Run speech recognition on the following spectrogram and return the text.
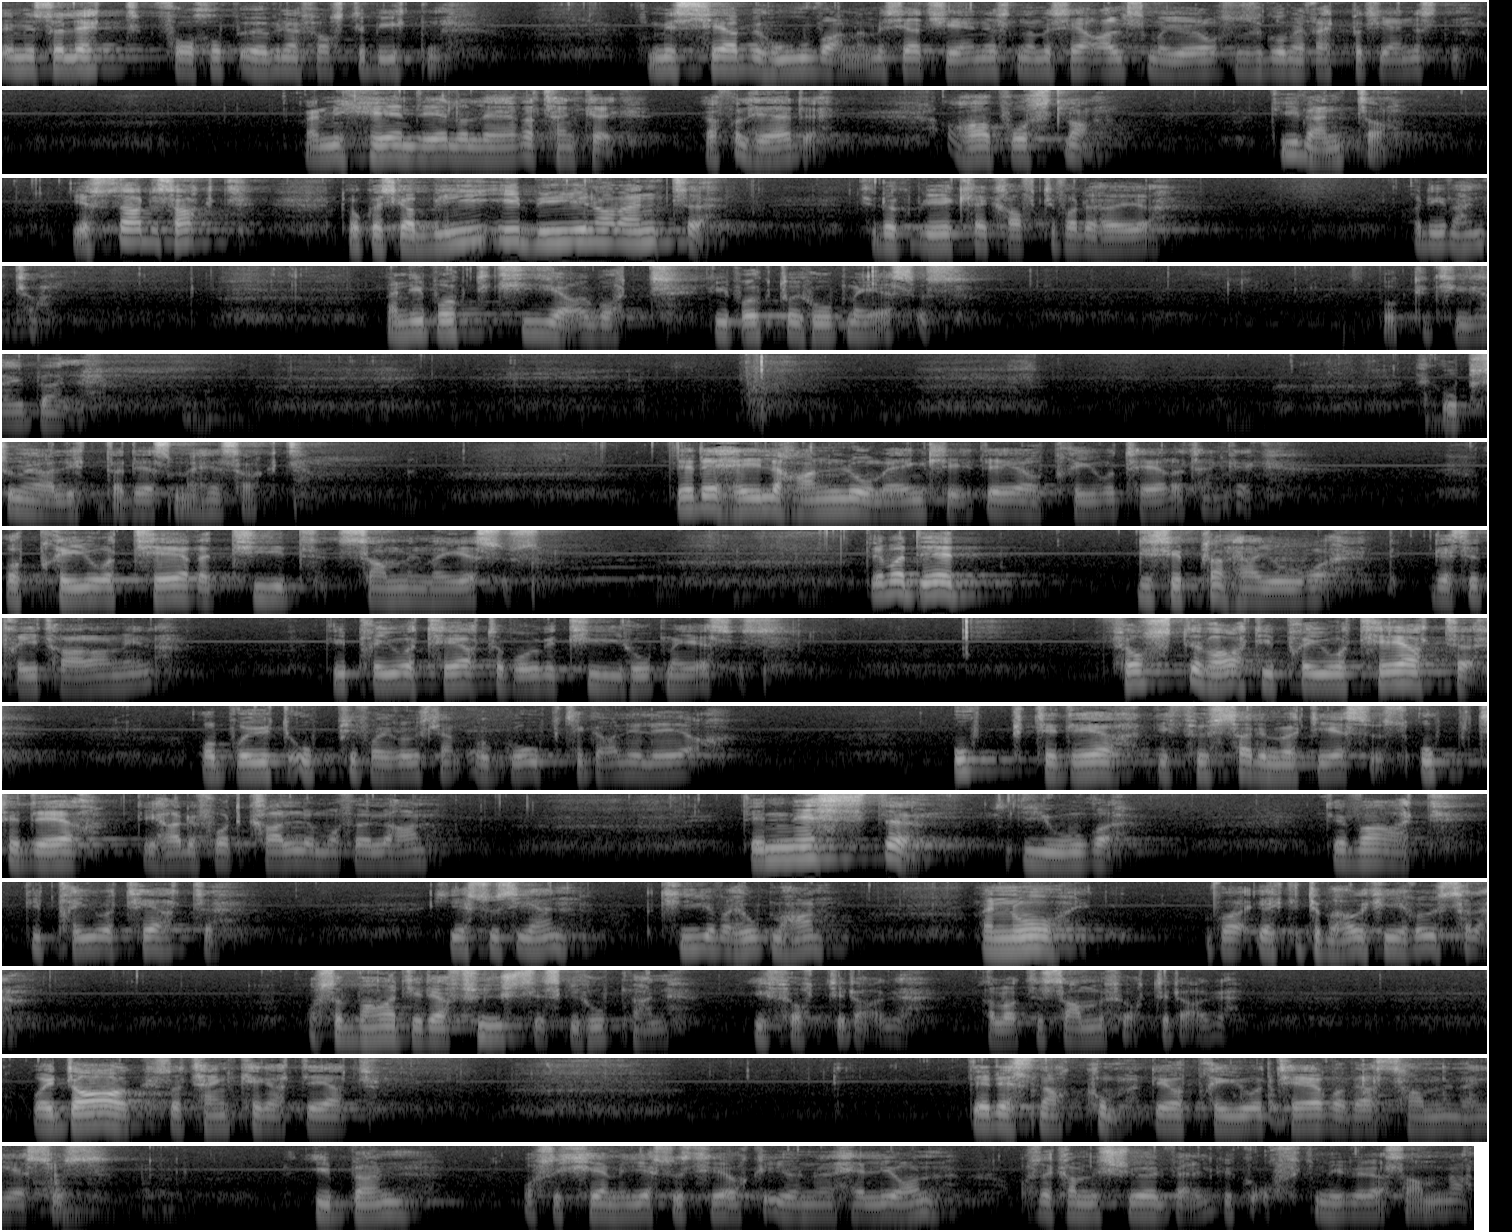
så er vi så lett for å hoppe over den første biten. For Vi ser behovene, vi ser tjenesten og vi ser alt som må gjøres, og så går vi rett på tjenesten. Men vi har en del å lære, tenker jeg. I hvert fall har det. Av apostlene. De venter. Jesus hadde sagt dere skal bli i byen og vente til dere blir kledd kraftig for det høye. Og de venta. Men de brukte tida godt. De brukte henne i hop med Jesus. Brukte tida i bønn. Jeg skal oppsummere litt av det som jeg har sagt. Det det hele handler om, egentlig, det er å prioritere, tenker jeg å prioritere tid sammen med Jesus. Det var det disiplene her gjorde, disse tre talerne mine. De prioriterte å bruke tid i med Jesus. Første var at de prioriterte å bryte opp fra Jerusalem og gå opp til Galilea. Opp til der de først hadde møtt Jesus, opp til der de hadde fått kall om å følge ham. Det neste de gjorde, det var at de prioriterte Jesus igjen. Tida var sammen med han. Men nå gikk de tilbake til Jerusalem. Og så var de der fysisk sammen med han i 40 dager. Eller til samme 40 dager. Og i dag så tenker jeg at det at det det er snakk om, det er å prioritere å være sammen med Jesus i bønn. Og så kommer Jesus til oss gjennom Den hellige ånd, og så kan vi sjøl velge hvor ofte vi vil være sammen.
